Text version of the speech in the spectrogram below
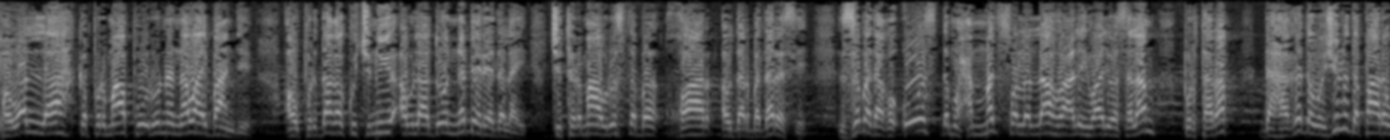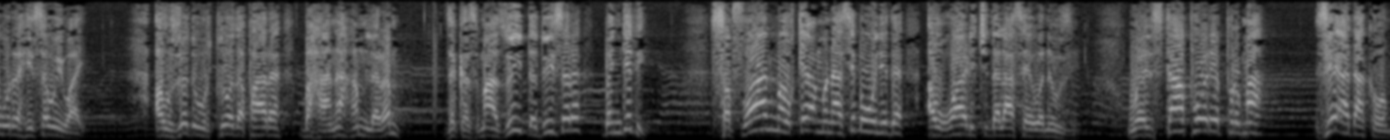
په والله که پر ما پورونه نه وای باندې او پر دغه کوچنيو اولادو نه بېرېدلای چې تر ما وروسته به خوار او دربدره شي، زه به دغه اوس د محمد صلی الله عليه وآله وسلم پر طرف د هغه د وژلو دپاره ورهي شوی وای. او زه د ورتلو لپاره بهانه هم لرم ځکه زما زوی د دوی سره بندي دی. صفوان موقع مناسبه ولیده او غواړي چې د لاسه یې ونه وځي. ویل ستا پور یې پر ما، زه یې ادا کوم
